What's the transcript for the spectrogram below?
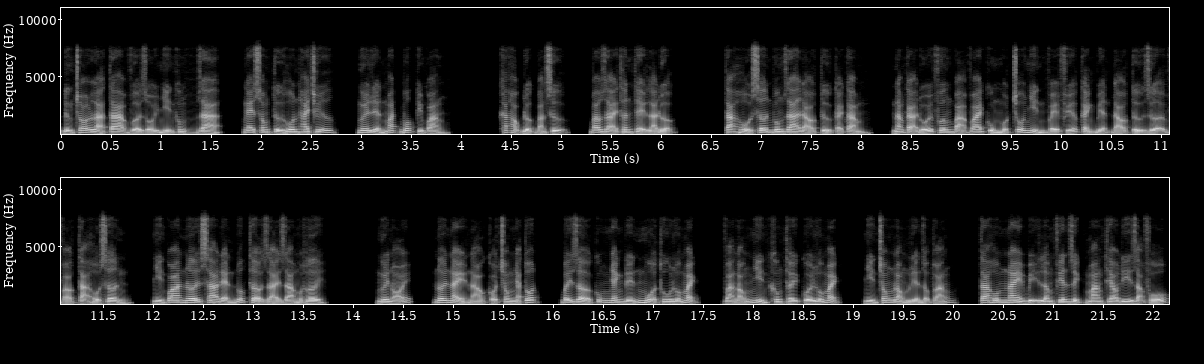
đừng cho là ta vừa rồi nhìn không ra, nghe xong từ hôn hai chữ, ngươi liền mắt bốc kim quang khắc học được bản sự, bao giải thân thể là được. Tạ hổ sơn bông ra đào tử cái cảm nắm cả đối phương bả vai cùng một chỗ nhìn về phía cảnh biển đào tử dựa vào tạ hồ sơn, nhìn qua nơi xa đèn đuốc thở dài ra một hơi. Ngươi nói, nơi này nào có trong nhà tốt, bây giờ cũng nhanh đến mùa thu lúa mạch và nóng nhìn không thấy cuối lúa mạch, nhìn trong lòng liền rộng thoáng, ta hôm nay bị lâm phiên dịch mang theo đi dạo phố,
